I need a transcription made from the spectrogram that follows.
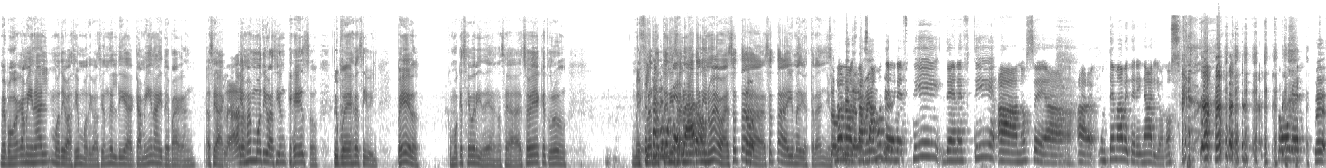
me pongo a caminar, motivación, motivación del día, camina y te pagan. O sea, ¿qué más motivación que eso tú puedes recibir? Pero, ¿cómo que se bridean? O sea, eso es que tú Mezclas dos tenis una tenis nueva. Eso está, eso está ahí medio extraño. no, no, pasamos de NFT, de NFT a, no sé, a, a un tema veterinario, no sé. Pues,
